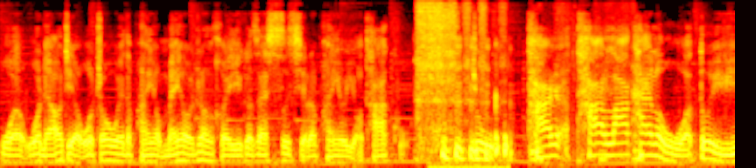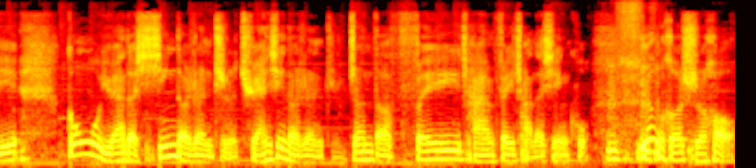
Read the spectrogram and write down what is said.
我我了解我周围的朋友，没有任何一个在私企的朋友有他苦，就他他拉开了我对于公务员的新的认知，全新的认知，真的非常非常的辛苦，任何时候，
